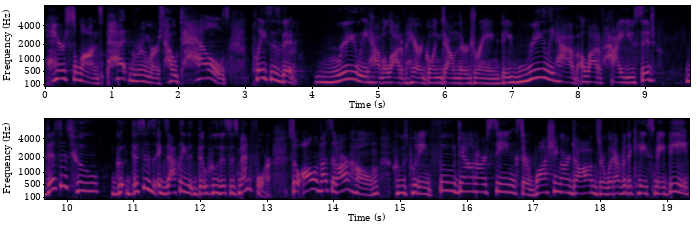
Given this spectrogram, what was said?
hair salons, pet groomers, hotels, places that really have a lot of hair going down their drain. They really have a lot of high usage this is who, this is exactly the, who this is meant for. So all of us at our home who's putting food down our sinks or washing our dogs or whatever the case may be,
